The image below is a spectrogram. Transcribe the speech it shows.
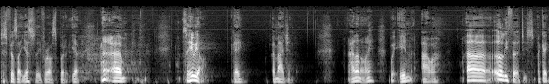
Just feels like yesterday for us, but yeah. um, so here we are. Okay, imagine Anne and I were in our uh, early 30s. Okay,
